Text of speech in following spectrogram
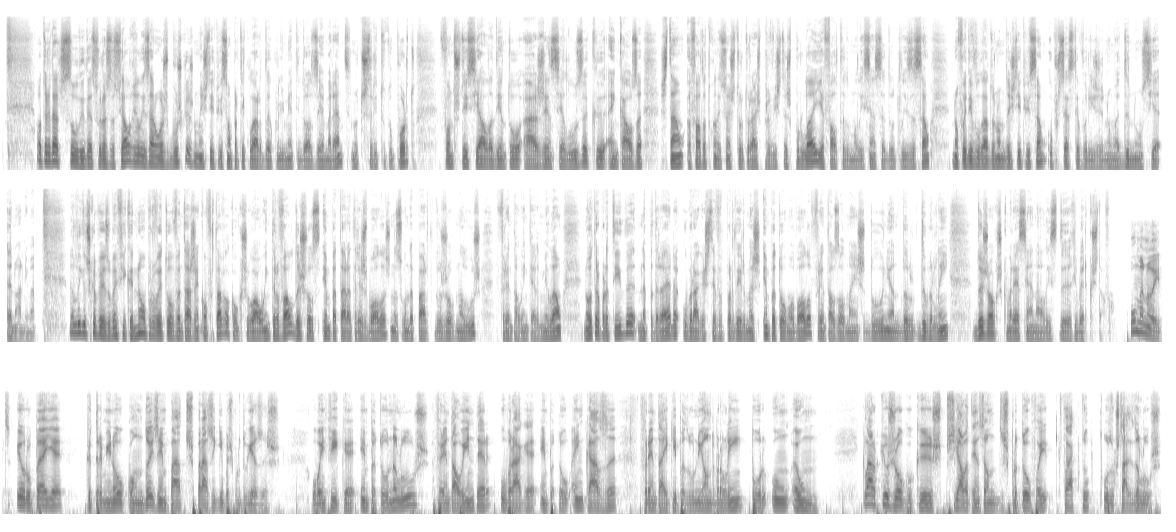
Autoridades de Saúde e da Segurança Social realizaram as buscas numa instituição particular de acolhimento de idosos em Amarante, no distrito do Porto. Fonte judicial adiantou à agência Lusa que em causa estão a falta de condições estruturais previstas por lei e a falta de uma licença de utilização. Não foi divulgado o nome da instituição, o processo teve origem numa denúncia anónima. Na Liga dos Campeões, o Benfica não aproveitou a vantagem confortável com que chegou ao intervalo, deixou-se empatar a três bolas na segunda parte do jogo na luz, frente ao Inter de Milão. Na outra partida, na Pedreira, o Braga esteve a perder, mas empatou uma bola frente aos alemães do União de Berlim, dois jogos que merecem a análise de Ribeiro Cristóvão. Uma noite europeia que terminou com dois empates para as equipas portuguesas. O Benfica empatou na luz, frente ao Inter. O Braga empatou em casa, frente à equipa do União de Berlim, por 1 a 1. Claro que o jogo que especial atenção despertou foi, de facto, o do Estádio da Luz,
